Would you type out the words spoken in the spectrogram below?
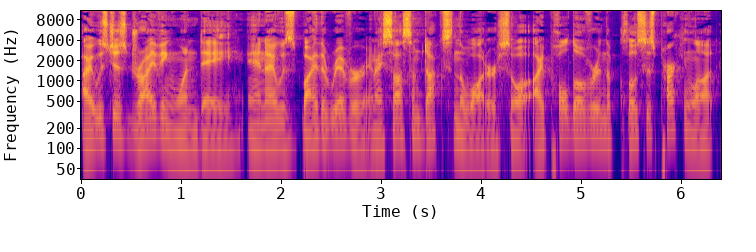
I was just driving one day and I was by the river and I saw some ducks in the water. So I pulled over in the closest parking lot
